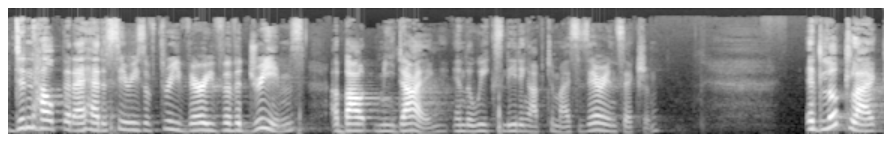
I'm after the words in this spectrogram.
It didn't help that I had a series of three very vivid dreams about me dying in the weeks leading up to my cesarean section. It looked like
